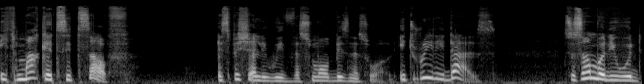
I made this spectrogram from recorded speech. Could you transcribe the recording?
it markets itself, especially with the small business world. It really does. So somebody would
